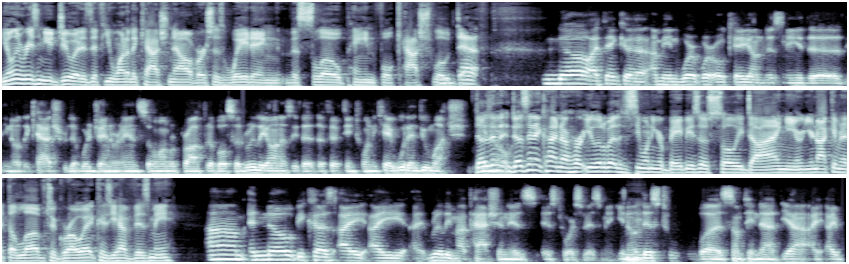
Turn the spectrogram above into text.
the only reason you do it is if you wanted the cash now versus waiting the slow, painful cash flow death. No, I think uh, I mean we're we're okay on Visme. The you know the cash that we're generating and so on, we're profitable. So really, honestly, the, the 15, 20k wouldn't do much. Doesn't know. it? Doesn't it kind of hurt you a little bit to see one of your babies is slowly dying? You're, you're not giving it the love to grow it because you have Visme. Um, and no, because I, I, I really my passion is is towards Visme. You know, Mhm. this tool was something that yeah, I, I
